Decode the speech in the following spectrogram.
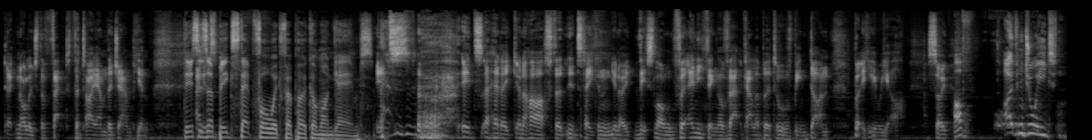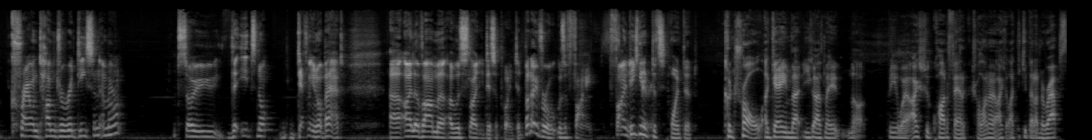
acknowledge the fact that I am the champion. This And is a big step forward for Pokemon games. It's ugh, it's a headache and a half that it's taken you know this long for anything of that caliber to have been done, but here we are. So I've, I've enjoyed Crown Tundra a decent amount, so that it's not definitely not bad. Uh, Isle of Armor, I was slightly disappointed, but overall it was a fine, fine speaking of disappointed, Control, a game that you guys may not aware, I'm actually quite a fan of Control. I know I like to keep that under wraps.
